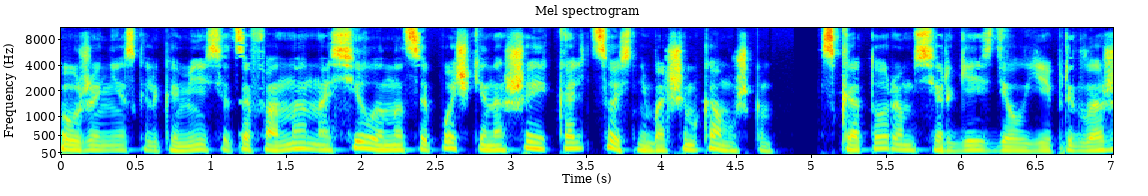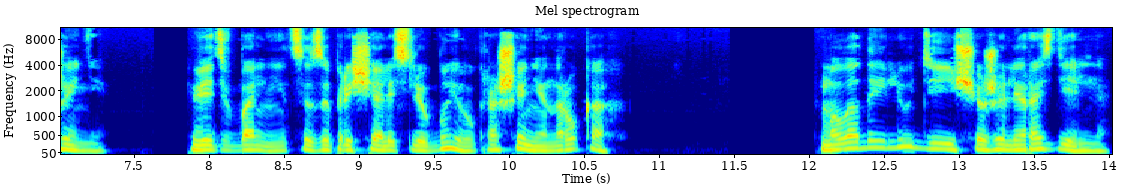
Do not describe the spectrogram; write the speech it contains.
Уже несколько месяцев она носила на цепочке на шее кольцо с небольшим камушком, с которым Сергей сделал ей предложение. Ведь в больнице запрещались любые украшения на руках. Молодые люди еще жили раздельно,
